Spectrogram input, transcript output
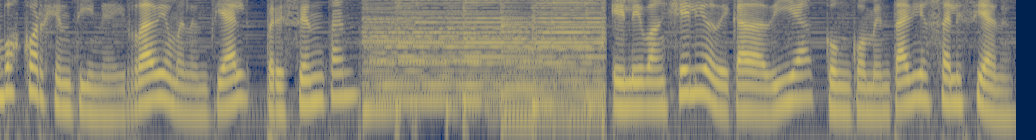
Bosco Argentina y Radio Manantial presentan El Evangelio de cada día con comentarios salesiano.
